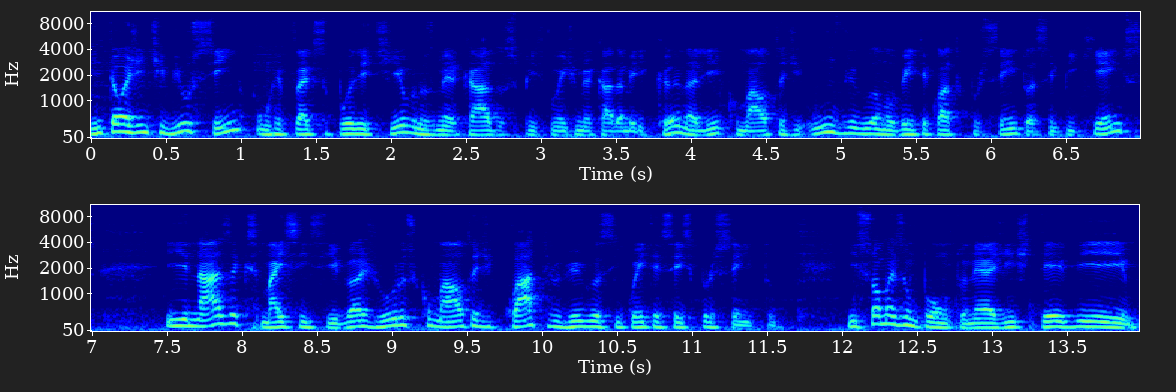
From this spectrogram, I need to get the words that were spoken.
Então a gente viu sim um reflexo positivo nos mercados, principalmente no mercado americano ali, com uma alta de 1,94% S&P 500 e Nasdaq mais sensível a juros com uma alta de 4,56%. E só mais um ponto, né? A gente teve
